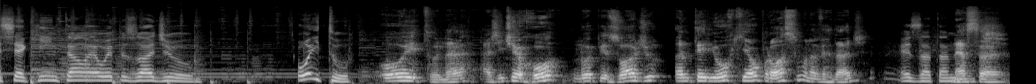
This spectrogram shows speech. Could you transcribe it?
Esse aqui, então, é o episódio 8. 8, né? A gente errou no episódio anterior, que é o próximo, na verdade. Exatamente. Nessa,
